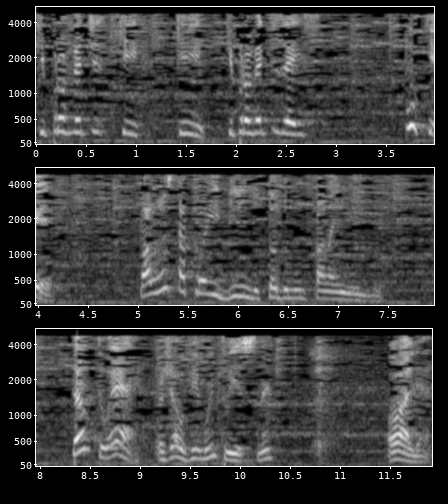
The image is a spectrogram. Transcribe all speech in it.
que, profeti que, que, que profetizeis. Por quê? Paulo não está proibindo todo mundo falar em línguas. Tanto é, eu já ouvi muito isso, né? Olha,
